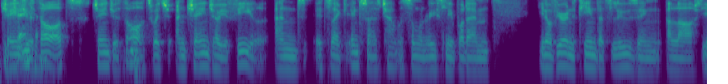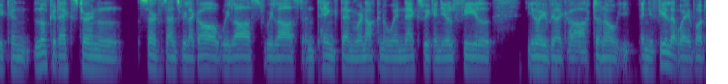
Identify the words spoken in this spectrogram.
change, change your it. thoughts change your thoughts mm. which and change how you feel and it's like interesting i was chatting with someone recently but um you know if you're in a team that's losing a lot you can look at external circumstance be like, oh, we lost, we lost, and think then we're not going to win next week, and you'll feel, you know, you'll be like, oh, I don't know, and you feel that way, but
